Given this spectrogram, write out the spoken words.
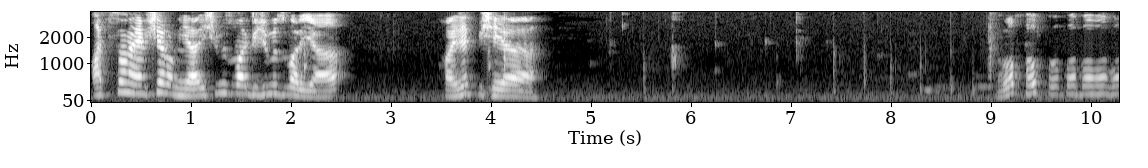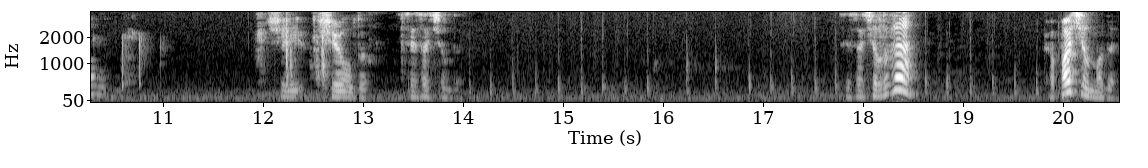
Açsana hemşerim ya. İşimiz var, gücümüz var ya. Hayret bir şey ya. Hop hop hop hop hop hop. Şey şey oldu. Ses açıldı. Ses açıldı da kapı açılmadı.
